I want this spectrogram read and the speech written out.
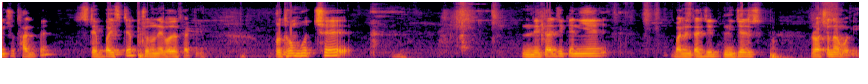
কিছু থাকবে স্টেপ বাই স্টেপ চলুন এগোতে থাকি। প্রথম হচ্ছে নেতাজিকে নিয়ে বা নেতাজির নিজের রচনাবলী,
